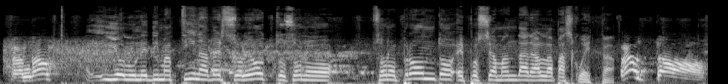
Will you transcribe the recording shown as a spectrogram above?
pronto? Io lunedì mattina verso le 8 sono, sono pronto e possiamo andare alla Pasquetta. pronto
